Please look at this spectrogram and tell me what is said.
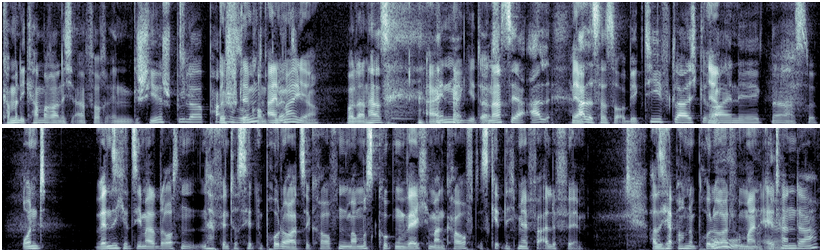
Kann man die Kamera nicht einfach in Geschirrspüler packen? so Bestimmt komplett? einmal ja. Weil dann hast, Einmal geht dann das. hast du ja, alle, Ja. alles hast du objektiv gleich Ja. gereinigt. Ne, hast du. Und wenn sich jetzt jemand da draußen dafür interessiert, eine Polaroid zu kaufen, man muss gucken, welche man kauft. Es gibt nicht mehr für alle Film. Also ich habe noch eine Polaroid Uh, von meinen okay. Eltern da.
